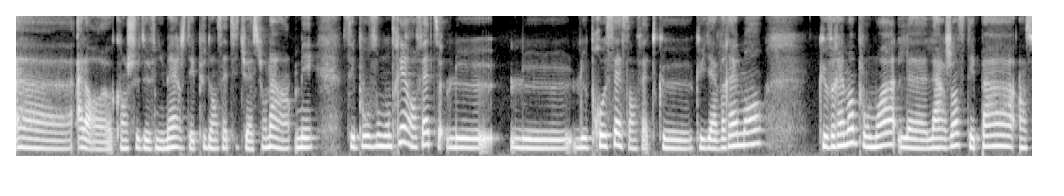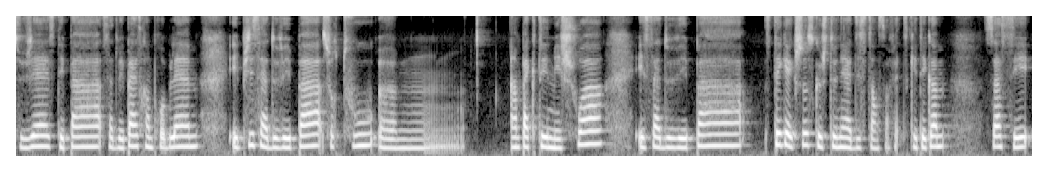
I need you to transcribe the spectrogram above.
Euh, alors, euh, quand je suis devenue mère, j'étais plus dans cette situation-là, hein, mais c'est pour vous montrer en fait le, le, le process en fait, qu'il y a vraiment que vraiment pour moi l'argent c'était pas un sujet, c'était pas, ça devait pas être un problème, et puis ça devait pas surtout euh, impacter mes choix, et ça devait pas, c'était quelque chose que je tenais à distance en fait, qui était comme ça c'est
